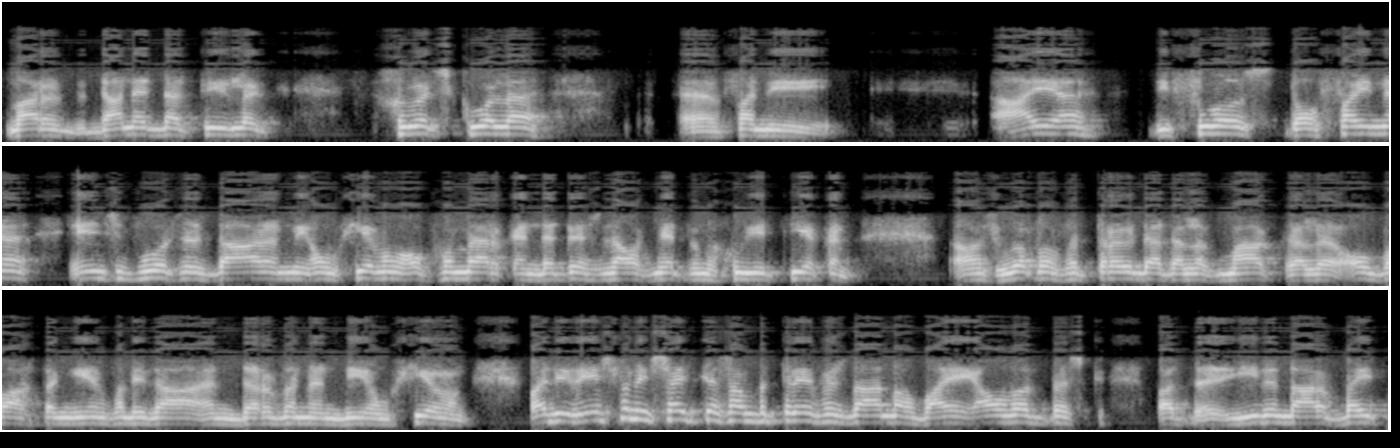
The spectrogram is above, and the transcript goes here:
maar dan het natuurlik groot skole uh, van die haie, die voëls, dolfyne ensovoorts is daar in die omgewing opgemerk en dit is dalk net 'n goeie teken. Ons hoop en vertrou dat hulle maak hulle opwagting een van die dae in Durban en die omgewing. Wat die res van die suidkus aan betref is daar nog baie elwat wat uh, hier en daar byt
